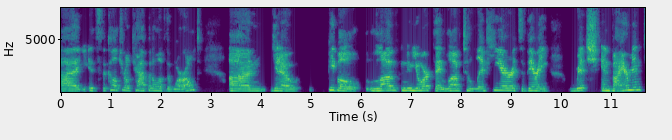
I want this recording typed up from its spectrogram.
Uh, it's the cultural capital of the world. Um, you know, people love New York. They love to live here. It's a very rich environment.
